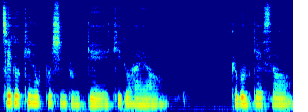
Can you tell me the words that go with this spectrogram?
지극히 높으신 분께 기도하여 그분께서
